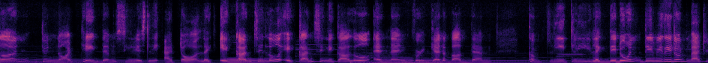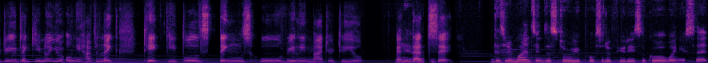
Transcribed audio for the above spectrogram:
learned to not take them seriously at all. Like ek se Mm. lo, ek se nikalo, and then Mhm. forget about them completely. Like they don't. They really don't matter to you. Like you know, you only have to like take people's things who really matter to you, and Yeah. that's it. This reminds me of the story you posted a few days ago when you said,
